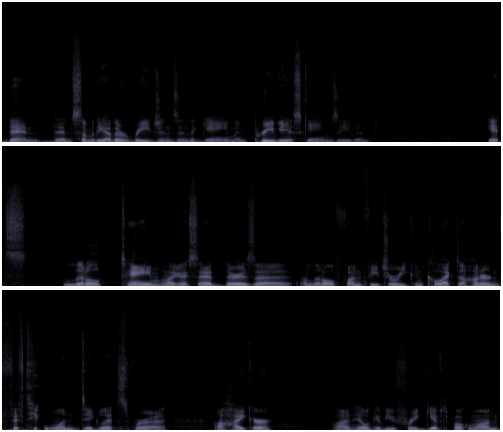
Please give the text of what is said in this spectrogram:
than than some of the other regions in the game and previous games even. It's little tame, like I said. There is a, a little fun feature where you can collect 151 Digletts for a, a hiker, uh, and he'll give you free gift Pokemon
